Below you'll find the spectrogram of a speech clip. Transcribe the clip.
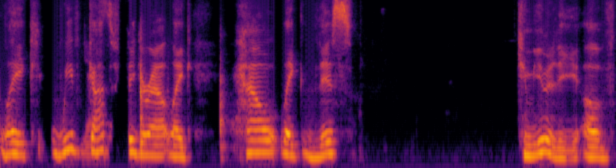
like we've yes. got to figure out like how like this community of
